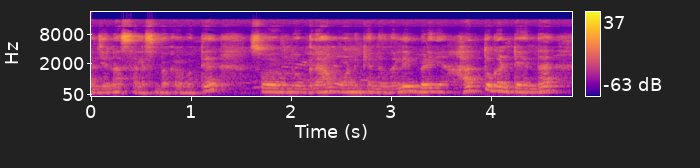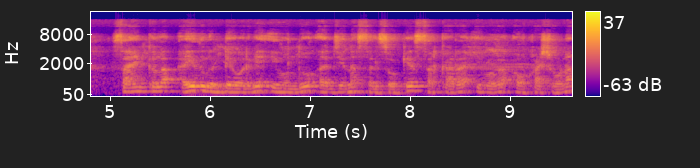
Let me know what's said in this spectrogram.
ಅರ್ಜಿಯನ್ನು ಸಲ್ಲಿಸಬೇಕಾಗುತ್ತೆ. ಸೊ ಈ ಒಂದು ಗ್ರಾಮ ಒನ್ ಕೇಂದ್ರದಲ್ಲಿ ಬೆಳಿಗ್ಗೆ ಹತ್ತು ಗಂಟೆಯಿಂದ ಸಾಯಂಕಾಲ ಐದು ಗಂಟೆಯವರೆಗೆ ಈ ಒಂದು ಅರ್ಜಿಯನ್ನು ಸಲ್ಲಿಸೋಕೆ ಸರ್ಕಾರ ಇವಾಗ ಅವಕಾಶವನ್ನು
